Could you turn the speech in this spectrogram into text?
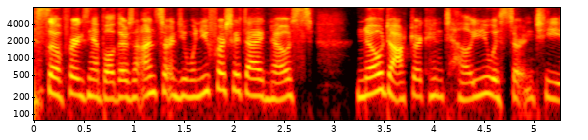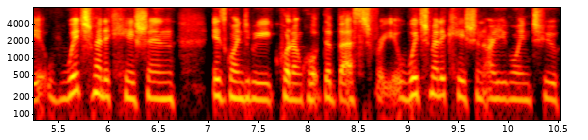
So, for example, there's an uncertainty when you first get diagnosed, no doctor can tell you with certainty which medication is going to be quote unquote the best for you. Which medication are you going to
